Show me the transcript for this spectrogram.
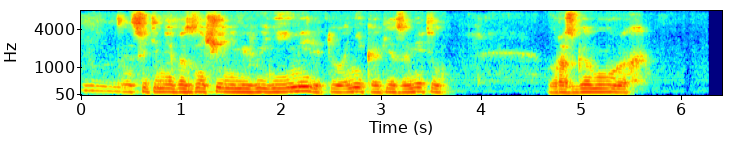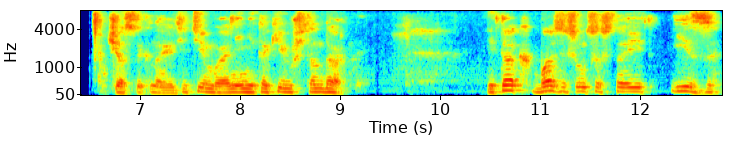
с этими обозначениями вы не имели, то они, как я заметил в разговорах частых на эти темы, они не такие уж стандартные. Итак, базис он состоит из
